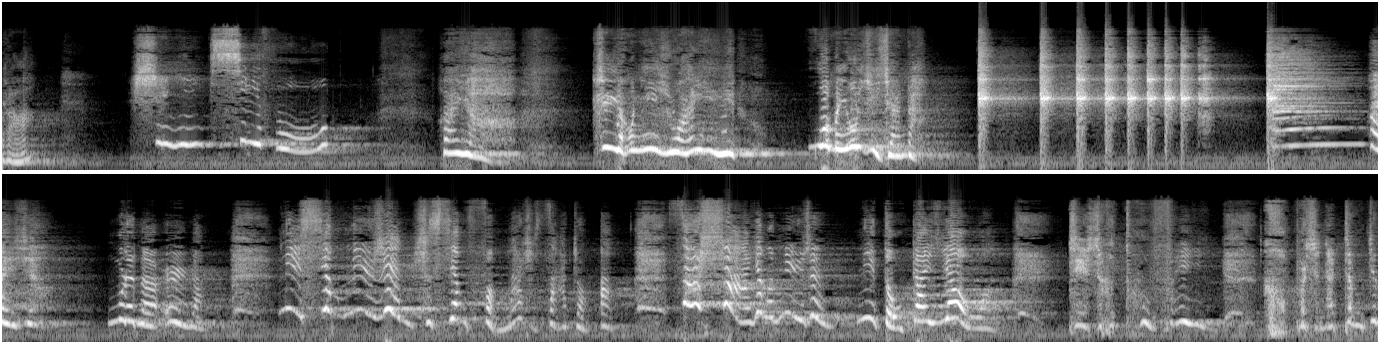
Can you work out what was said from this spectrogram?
说啥？是你媳妇。哎呀，只要你愿意，我没有意见的。哎呀，我的那儿啊，你想女人是想疯了是咋着啊？咋啥样的女人你都敢要啊？这是个土匪，可不是那正经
